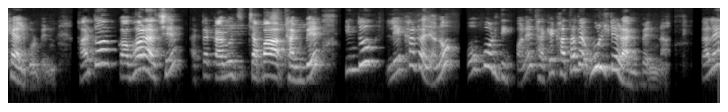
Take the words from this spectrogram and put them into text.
খেয়াল করবেন। হয়তো কভার আছে, একটা কাগজ চাপা থাকবে, কিন্তু লেখাটা যেন ওপর দিক পানে থাকে, খাতাটা উল্টে রাখবেন না। তাহলে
